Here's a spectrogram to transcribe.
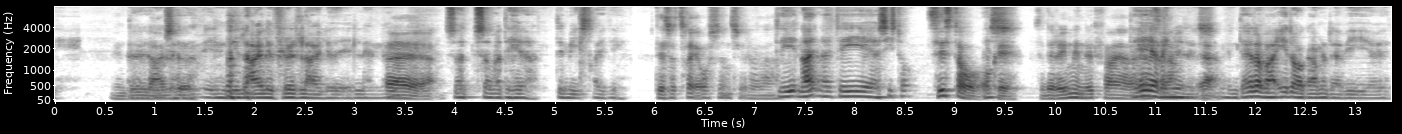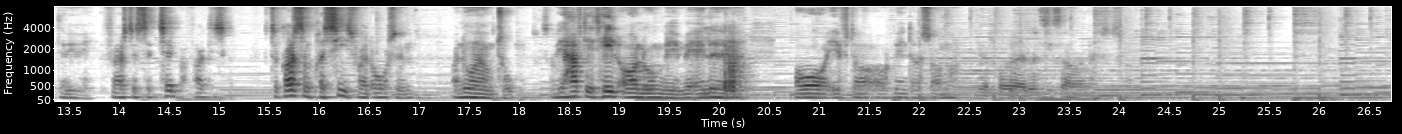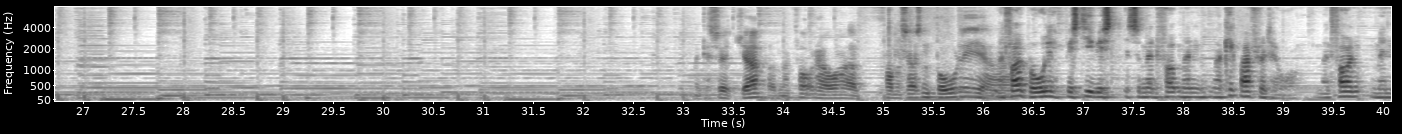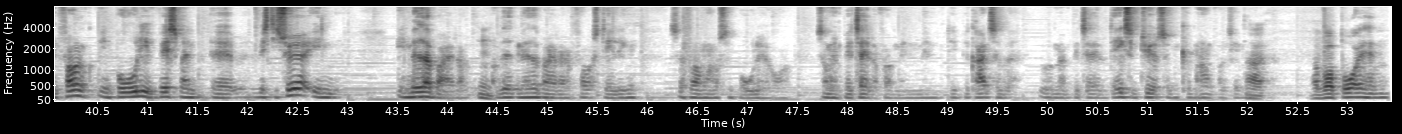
en lille lejlighed. En lille lejlighed, flyttelejlighed, et eller andet. Ja, ja, ja. Så, så var det her det mest rigtige. Det er så tre år siden, eller hvad? Det, nej, nej, det er sidste år. Sidste år? Okay. Yes. Så det er rimelig nyt for jer? Det er altså. rimelig nyt. Ja. Min datter var et år gammel, da vi, øh, da vi 1. september faktisk. Så godt som præcis for et år siden. Og nu er hun to. Så vi har haft et helt år nu med, med alle år efter og vinter og sommer. Vi har prøvet alle sæsonerne. Kan søge et job, og man får det herovre, og får man så også en bolig? Og... Man får en bolig, hvis de, hvis, altså man, får, man, man kan ikke bare flytte herover. Man får, man får en bolig, hvis, man, øh, hvis de søger en, en medarbejder, mm. og ved, medarbejderen får stillingen, så får man også en bolig herover, som man betaler for, men, men det er begrænset, hvad man betaler. Det er ikke så dyrt som i København for eksempel. Nej. Og hvor bor I henne?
